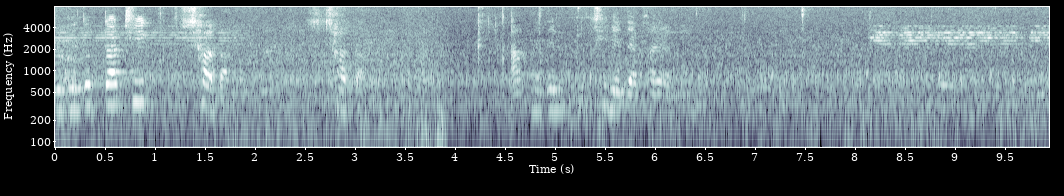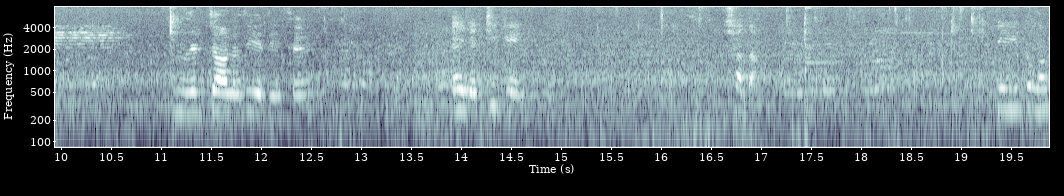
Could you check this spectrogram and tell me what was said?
যে ভেতরটা ঠিক সাদা সাদা। আপনাদের ছিঁড়ে দেখায় আমি? আমাদের জলও দিয়ে দিয়েছে। এই যে ঠিক এইদিকে সাদা। দেখি তোমার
